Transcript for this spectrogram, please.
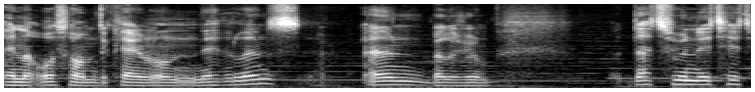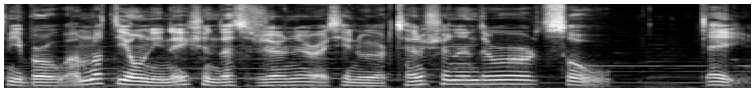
And also I'm declaring on Netherlands and Belgium. That's when it hit me bro, I'm not the only nation that's generating more attention in the world, so hey,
